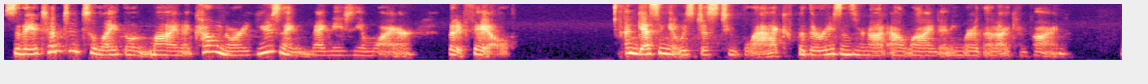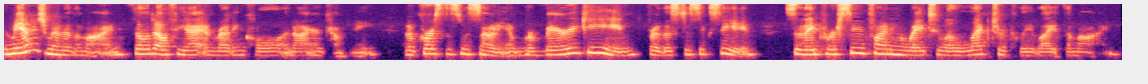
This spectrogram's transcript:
So they attempted to light the mine at Kohinoor using magnesium wire, but it failed. I'm guessing it was just too black, but the reasons are not outlined anywhere that I can find. The management of the mine, Philadelphia and Reading Coal and Iron Company, and of course the Smithsonian were very keen for this to succeed, so they pursued finding a way to electrically light the mine.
